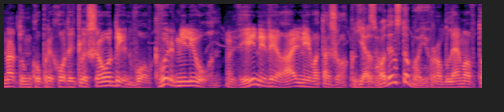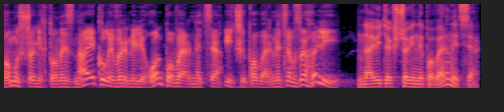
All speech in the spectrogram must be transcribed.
На думку приходить лише один вовк Верміліон. Він ідеальний ватажок. Я згоден з тобою. Проблема в тому, що ніхто не знає, коли Верміліон повернеться і чи повернеться взагалі. Навіть якщо він не повернеться,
